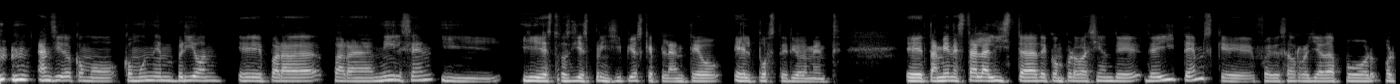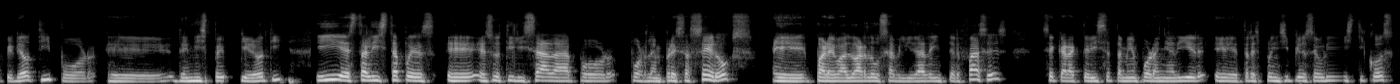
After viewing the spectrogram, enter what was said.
han sido como, como un embrión eh, para, para Nielsen y, y estos 10 principios que planteó él posteriormente. Eh, también está la lista de comprobación de, de ítems que fue desarrollada por, por Pirotti, por eh, Denis Pirotti. Y esta lista pues es utilizada por, por la empresa Xerox para evaluar la usabilidad de interfaces se caracteriza también por añadir eh, tres principios heurísticos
